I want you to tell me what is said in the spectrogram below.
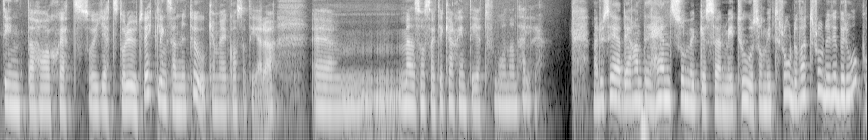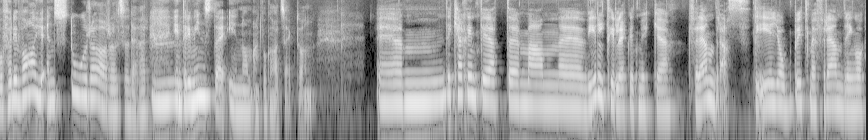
det inte har skett så jättestor utveckling sedan metoo kan man ju konstatera. Ehm, men som sagt, jag kanske inte är jätteförvånad heller. När du säger att det har inte hänt så mycket sedan metoo som vi trodde, vad tror du det beror på? För det var ju en stor rörelse där, mm. inte det minsta inom advokatsektorn. Ehm, det kanske inte är att eh, man eh, vill tillräckligt mycket förändras. Det är jobbigt med förändring och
